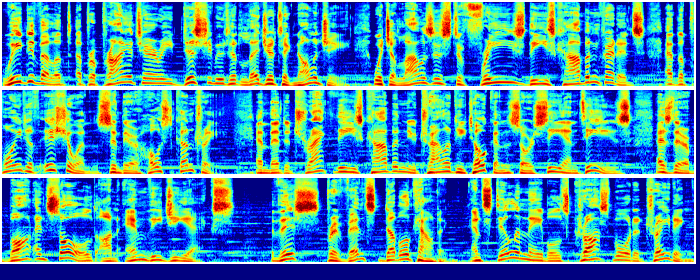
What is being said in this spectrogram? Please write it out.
We developed a proprietary distributed ledger technology which allows us to freeze these carbon credits at the point of issuance in their host country and then to track these carbon neutrality tokens or CNTs as they're bought and sold on MVGX. This prevents double counting and still enables cross-border trading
